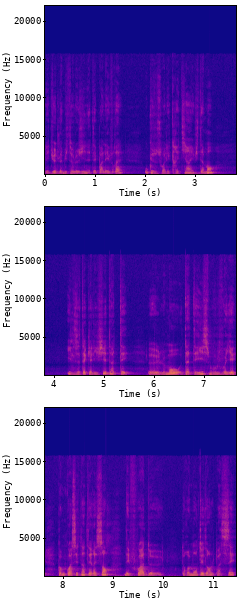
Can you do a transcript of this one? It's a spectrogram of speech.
les dieux de la mythologie n'étaient pas les vrais, ou que ce soit les chrétiens évidemment, ils étaient qualifiés d'athées. Euh, le mot d'athéisme, vous le voyez, comme quoi c'est intéressant des fois de, remonter dans le passé.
